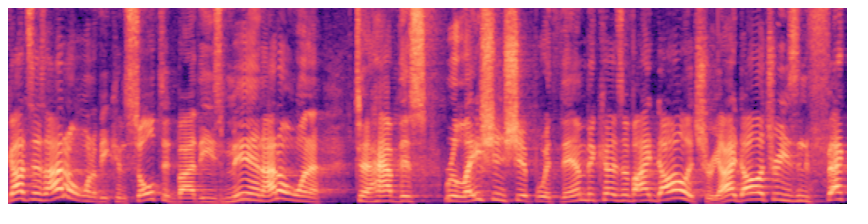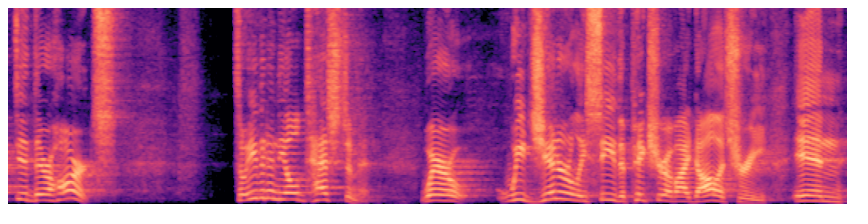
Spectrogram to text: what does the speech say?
God says, I don't want to be consulted by these men. I don't want to, to have this relationship with them because of idolatry. Idolatry has infected their hearts. So, even in the Old Testament, where we generally see the picture of idolatry in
